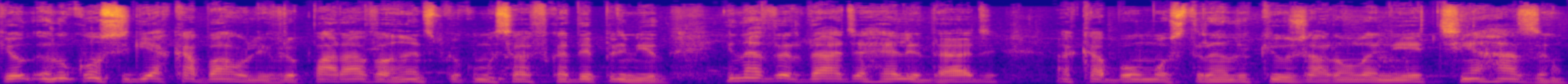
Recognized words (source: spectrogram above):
que eu, eu, não conseguia acabar o livro, eu parava antes porque eu começava a ficar deprimido. E na verdade a realidade acabou mostrando que o Jaron Lanier tinha razão.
